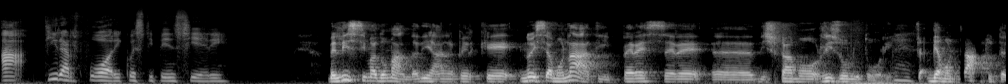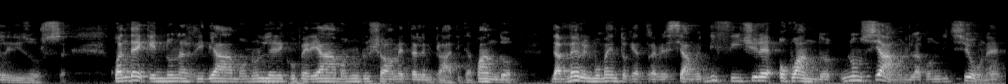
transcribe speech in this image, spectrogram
a tirar fuori questi pensieri? Bellissima domanda Diana perché noi siamo nati per essere eh, diciamo risolutori, eh. cioè, abbiamo già tutte le risorse. Quando è che non arriviamo, non le recuperiamo, non riusciamo a metterle in pratica? Quando davvero il momento che attraversiamo è difficile o quando non siamo nella condizione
